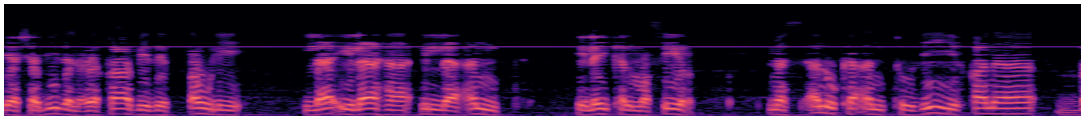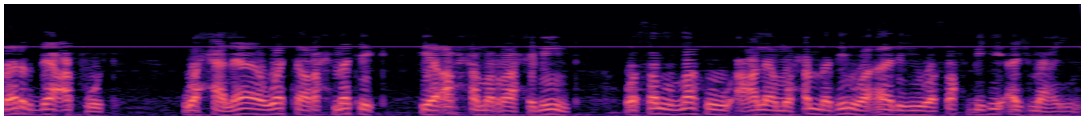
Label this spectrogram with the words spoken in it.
يا شديد العقاب ذي الطول لا إله إلا أنت إليك المصير. نسألك أن تذيقنا برد عفوك وحلاوة رحمتك يا أرحم الراحمين. وصلى الله على محمد وآله وصحبه أجمعين.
